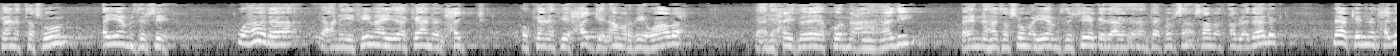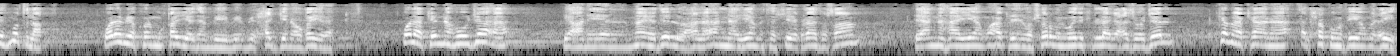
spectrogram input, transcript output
كانت تصوم أيام التشريق. وهذا يعني فيما إذا كان الحج أو كان في حج الأمر فيه واضح يعني حيث لا يكون معها هدي فإنها تصوم أيام التشريق إذا تكون صامت قبل ذلك لكن الحديث مطلق ولم يكن مقيدا بحج أو غيره ولكنه جاء يعني ما يدل على أن أيام التشريق لا تصام لأنها أيام أكل وشرب وذكر الله عز وجل كما كان الحكم في يوم العيد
